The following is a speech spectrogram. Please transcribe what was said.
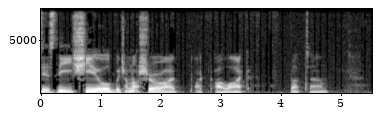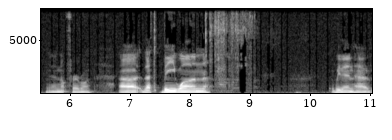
is the shield, which I'm not sure I, I, I like, but um, yeah, not for everyone. Uh, that's B1. We then have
